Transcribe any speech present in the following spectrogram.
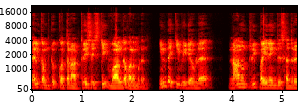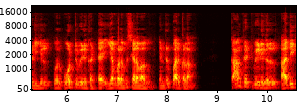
Welcome to Kothanar three sixty வாழ்க வளமுடன் இன்றைக்கு வீடியோவில் நானூற்றி பதினைந்து சதுரடியில் ஒரு ஓட்டு வீடு கட்ட எவ்வளவு செலவாகும் என்று பார்க்கலாம். காங்கிரீட் வீடுகள் அதிக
